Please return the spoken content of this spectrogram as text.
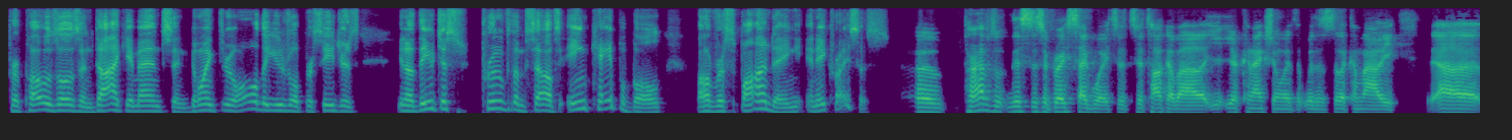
proposals and documents and going through all the usual procedures. You know, they just prove themselves incapable of responding in a crisis. Uh, perhaps this is a great segue to, to talk about your connection with, with the Silicon Valley. Uh,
